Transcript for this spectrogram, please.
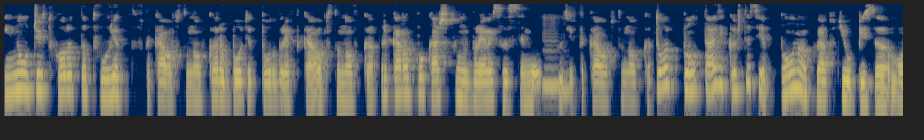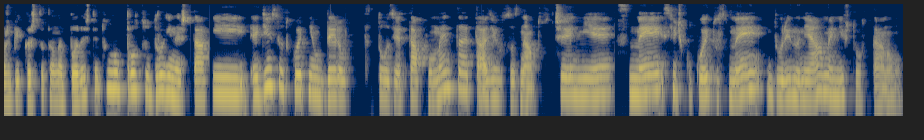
И много често хората творят в такава обстановка, работят по-добре в такава обстановка, прекарват по-качествено време с семейството си в такава обстановка. То е пъл... Тази къща си е пълна, която ти описа, може би къщата на бъдещето, но просто с други неща. И единственото, което ни отделя от този етап в момента е тази осъзнатост, че ние сме всичко, което сме, дори да нямаме нищо останало.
